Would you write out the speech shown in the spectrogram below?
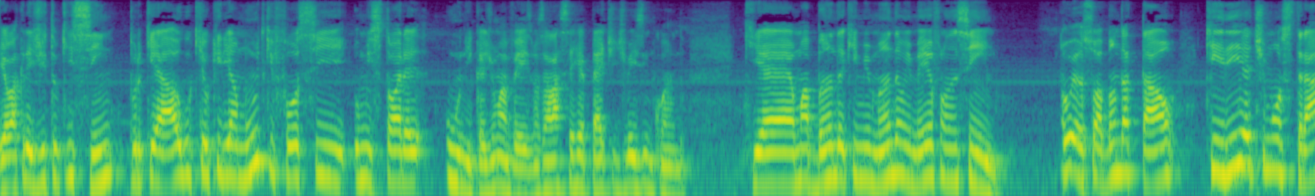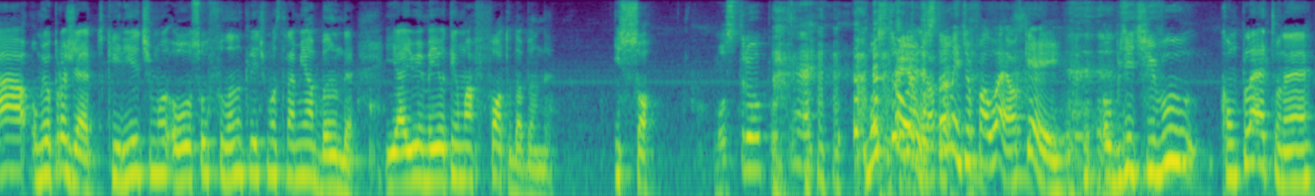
Eu acredito que sim, porque é algo que eu queria muito que fosse uma história única de uma vez, mas ela se repete de vez em quando. Que é uma banda que me manda um e-mail falando assim: Oi, eu sou a banda tal, queria te mostrar o meu projeto, queria te ou sou fulano, queria te mostrar a minha banda. E aí o e-mail tem uma foto da banda. E só. Mostrou, pô. Mostrou, exatamente. Eu falo, é, ok. Objetivo completo, né?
